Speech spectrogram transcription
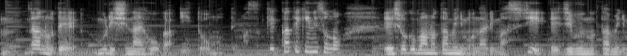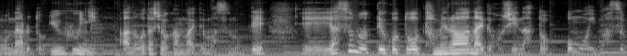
うん。なので、無理しない方がいいと思ってます。結果的にその、えー、職場のためにもなりますし、えー、自分のためにもなるというふうに、あの、私は考えてますので、えー、休むっていうことをためらわないでほしいなと思います。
